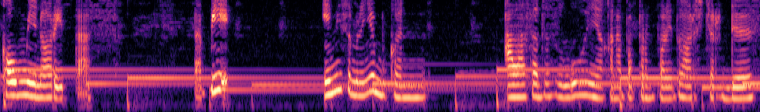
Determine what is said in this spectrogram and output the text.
kaum minoritas. Tapi ini sebenarnya bukan alasan sesungguhnya kenapa perempuan itu harus cerdas,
